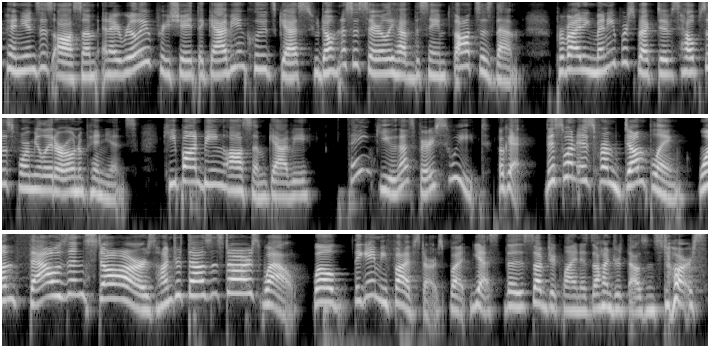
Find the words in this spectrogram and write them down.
opinions is awesome, and I really appreciate that Gaby includes guests who don't necessarily have the same thoughts as them. Providing many perspectives helps us formulate our own opinions. Keep on being awesome, Gaby. Thank you. That's very sweet. Okay. This one is from Dumpling. 1,000 stars. 100,000 stars? Wow. Well, they gave me five stars, but yes, the subject line is 100,000 stars.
